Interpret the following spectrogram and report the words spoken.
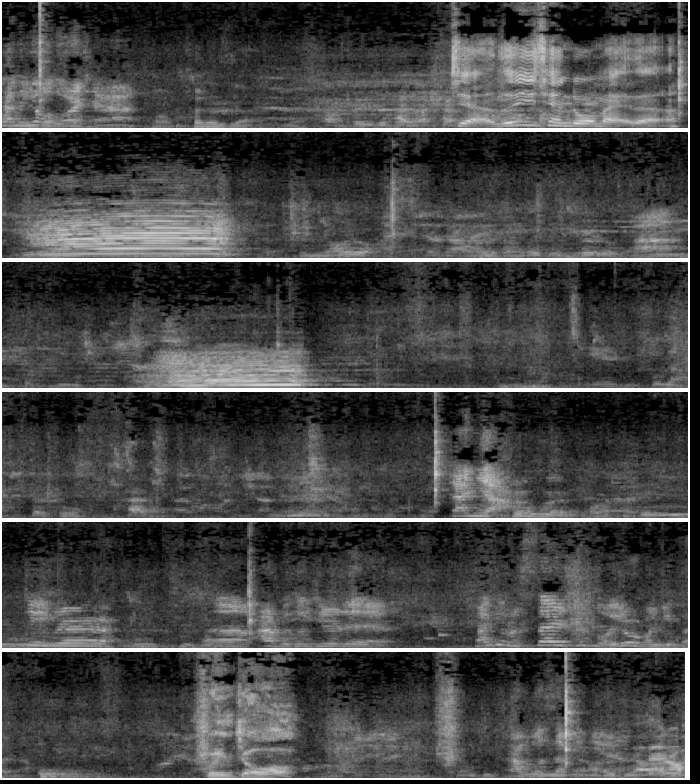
看你要多少钱？哦，快点讲。剪子一千多买的，鸟肉，再加上三个就十了。啊？这手快了。干家，这边儿呃二百多斤儿的，咱就是三十左右吧，你本上，不你叫啊？差不多三百斤。逮着。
